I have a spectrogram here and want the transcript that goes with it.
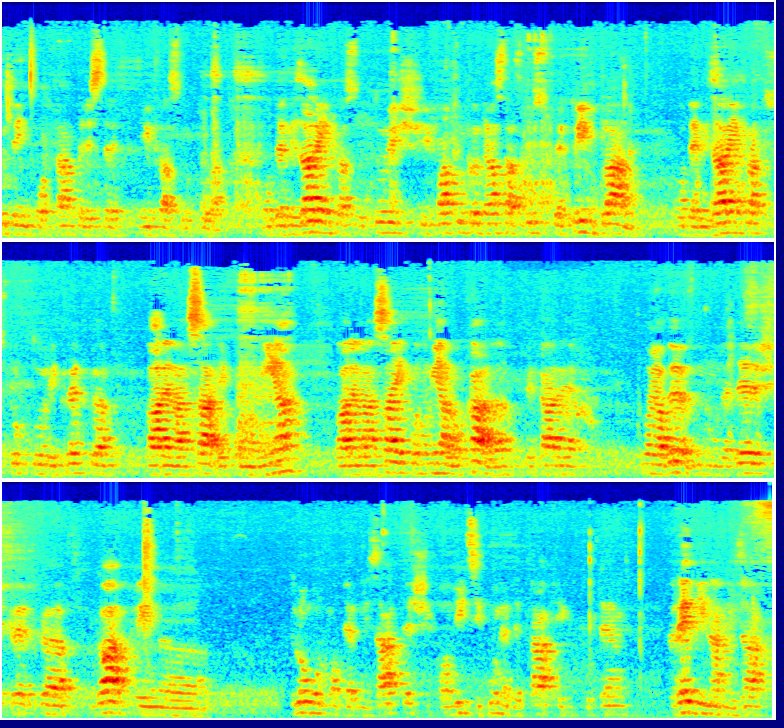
cât de importantă este infrastructura. Modernizarea infrastructurii și faptul că de asta a spus pe prim plan modernizarea infrastructurii, cred că va relansa economia, va relansa economia locală pe care noi avem în vedere și cred că doar prin uh, drumuri modernizate și condiții bune de trafic putem redinamiza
